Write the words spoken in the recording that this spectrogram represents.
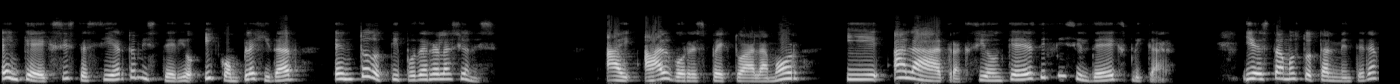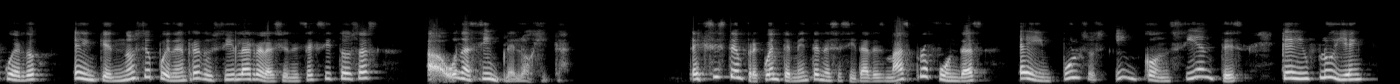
en que existe cierto misterio y complejidad en todo tipo de relaciones. Hay algo respecto al amor y a la atracción que es difícil de explicar. Y estamos totalmente de acuerdo en que no se pueden reducir las relaciones exitosas a una simple lógica. Existen frecuentemente necesidades más profundas e impulsos inconscientes que influyen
